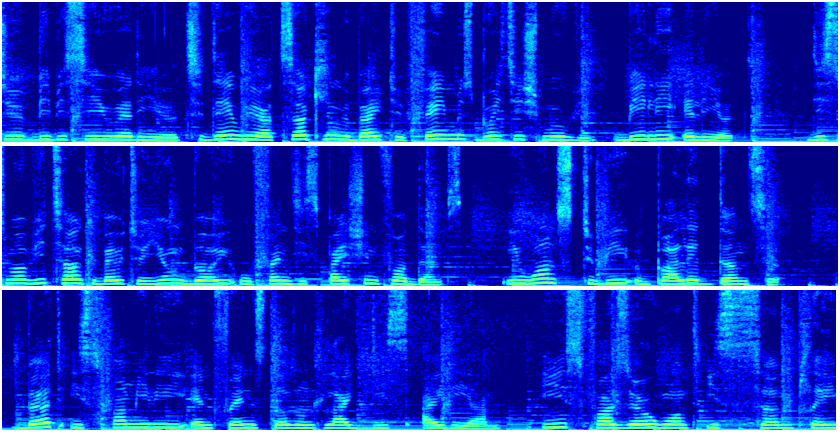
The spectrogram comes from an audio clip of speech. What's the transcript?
to BBC Radio. Today we are talking about a famous British movie, Billy Elliot. This movie talks about a young boy who finds his passion for dance. He wants to be a ballet dancer, but his family and friends doesn't like this idea. His father wants his son play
